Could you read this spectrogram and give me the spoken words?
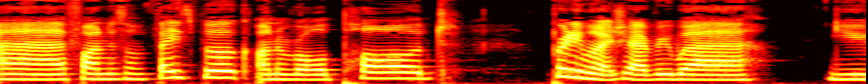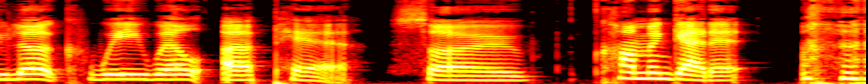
Uh, find us on Facebook, On a Roll Pod. Pretty much everywhere you look, we will appear. So come and get it.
